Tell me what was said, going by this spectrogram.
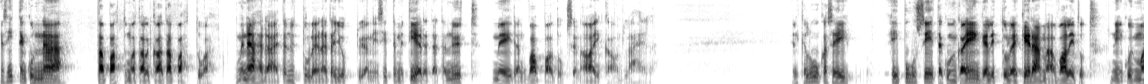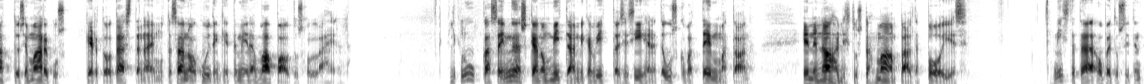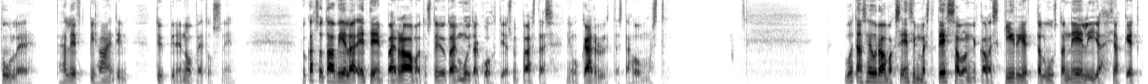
Ja sitten kun nämä tapahtumat alkaa tapahtua, kun me nähdään, että nyt tulee näitä juttuja, niin sitten me tiedetään, että nyt meidän vapautuksen aika on lähellä. Eli Luukas ei, ei puhu siitä, kuinka enkelit tulee keräämään valitut, niin kuin Matteus ja Markus kertoo tästä näin, mutta sanoo kuitenkin, että meidän vapautus on lähellä. Eli Luukkaassa ei myöskään ole mitään, mikä viittaisi siihen, että uskovat temmataan ennen ahdistusta maan päältä pois. Mistä tämä opetus sitten tulee? Tähän Left Behindin tyyppinen opetus. Niin no katsotaan vielä eteenpäin raamatusta jotain muita kohtia, jos me päästäisiin niin kärrylle tästä hommasta. Luetaan seuraavaksi ensimmäistä tessalonikalaiskirjettä luvusta 4, jakeet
